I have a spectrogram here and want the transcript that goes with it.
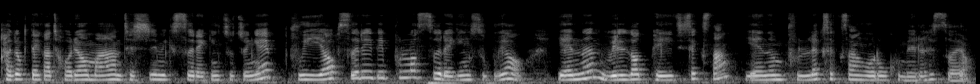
가격대가 저렴한 젝시믹스 레깅스 중에 V업 3D 플러스 레깅스고요. 얘는 월넛 베이지 색상, 얘는 블랙 색상으로 구매를 했어요.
